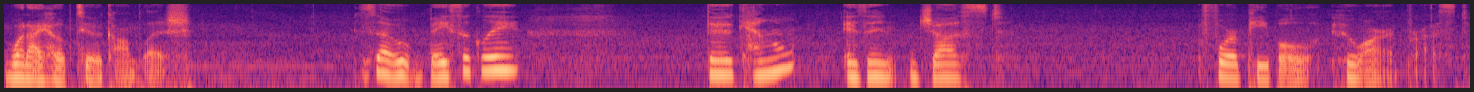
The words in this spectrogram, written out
what I hope to accomplish. So basically, the account isn't just for people who are oppressed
